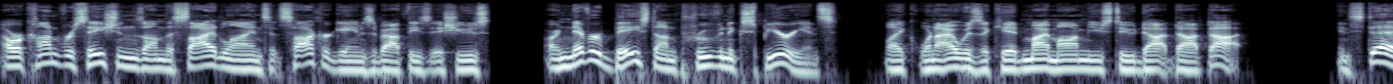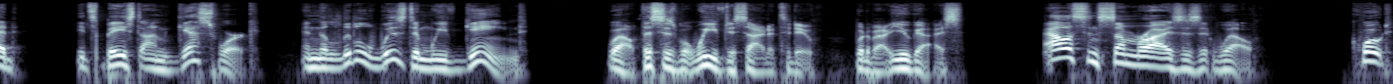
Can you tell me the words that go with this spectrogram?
Our conversations on the sidelines at soccer games about these issues are never based on proven experience, like when I was a kid, my mom used to dot dot dot. Instead, it's based on guesswork and the little wisdom we've gained. Well, this is what we've decided to do. What about you guys? Allison summarizes it well. Quote,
